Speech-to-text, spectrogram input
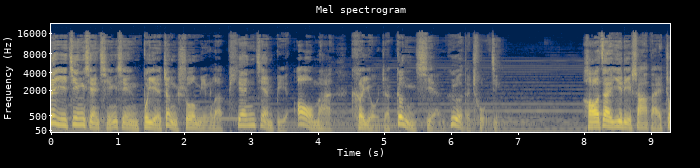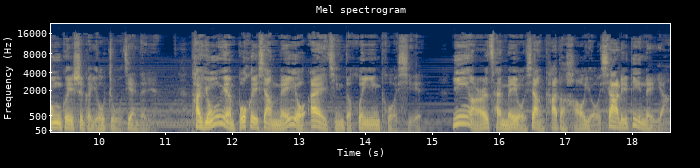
这一惊险情形，不也正说明了偏见比傲慢可有着更险恶的处境？好在伊丽莎白终归是个有主见的人，她永远不会向没有爱情的婚姻妥协，因而才没有像她的好友夏绿蒂那样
